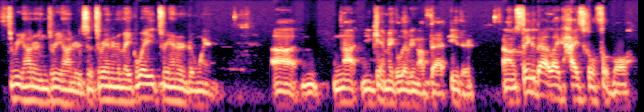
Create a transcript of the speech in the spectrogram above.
300 and 300. So 300 to make weight, 300 to win. Uh, not you can't make a living off that either. Um, so think of that like high school football,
